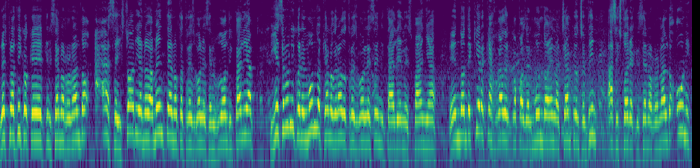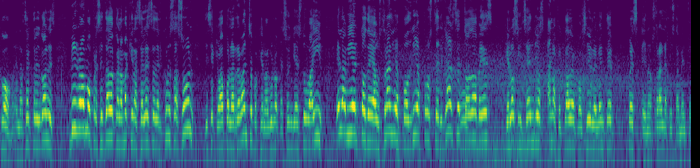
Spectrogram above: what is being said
les platico que Cristiano Ronaldo hace historia nuevamente, anota tres goles en el fútbol de Italia y es el único en el mundo que ha logrado tres goles en Italia, en España, en donde quiera que ha jugado en Copas del Mundo, en la Champions, en fin, hace historia Cristiano Ronaldo, único en hacer tres goles. Luis Romo, presentado con la máquina celeste del Cruz Azul, dice que va por la revancha porque en alguna ocasión ya estuvo ahí. El abierto de Australia podría postergarse toda vez que los incendios han afectado considerablemente pues en Australia justamente.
